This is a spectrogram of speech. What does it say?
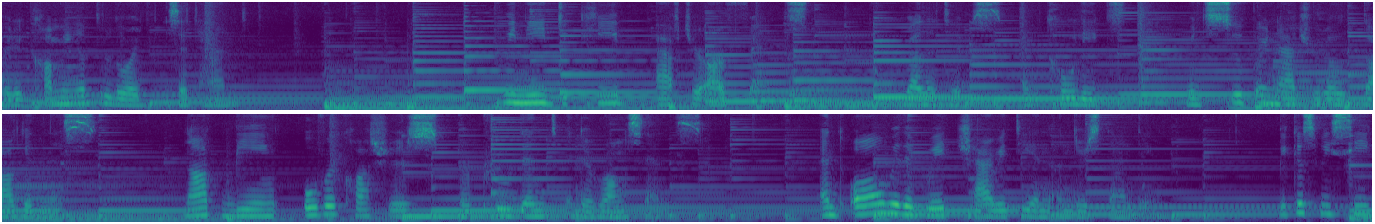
for the coming of the Lord is at hand. We need to keep after our friends, relatives, and colleagues with supernatural doggedness, not being overcautious or prudent in the wrong sense, and all with a great charity and understanding, because we seek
